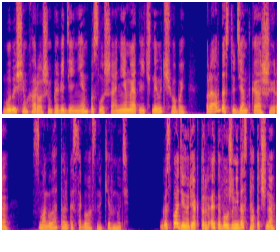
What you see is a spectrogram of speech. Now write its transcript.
будущим хорошим поведением, послушанием и отличной учебой. Правда, студентка Ашира?» Смогла только согласно кивнуть. «Господин ректор, этого уже недостаточно.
